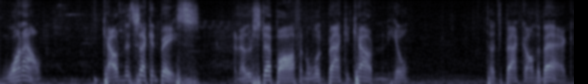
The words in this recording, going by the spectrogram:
One out. Cowden at second base. Another step off and a look back at Cowden, and he'll touch back on the bag.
